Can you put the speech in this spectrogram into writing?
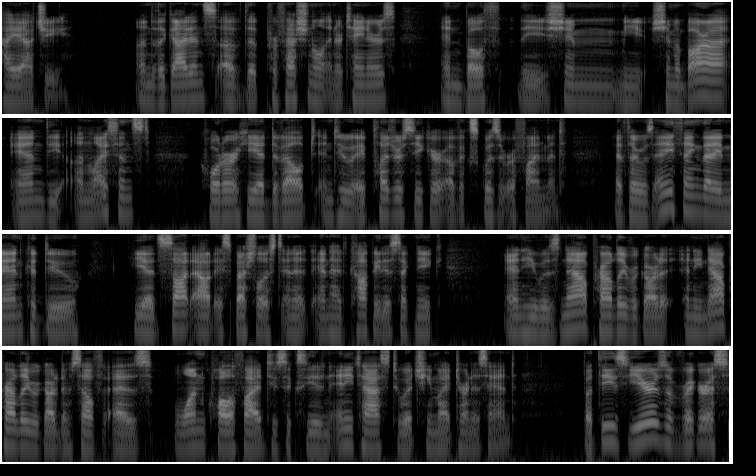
Hayachi. Under the guidance of the professional entertainers in both the Shimi, Shimabara and the unlicensed quarter, he had developed into a pleasure seeker of exquisite refinement. If there was anything that a man could do, he had sought out a specialist in it and had copied his technique and he was now proudly regarded and he now proudly regarded himself as one qualified to succeed in any task to which he might turn his hand. But these years of rigorous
